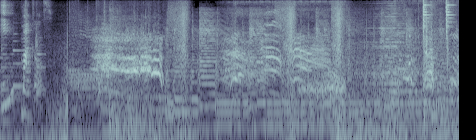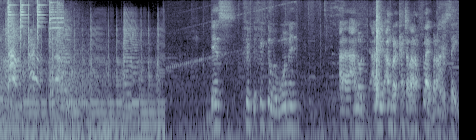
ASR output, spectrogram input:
E. Michaels. This 50-50 with women, I, I know I I'm gonna catch a lot of flack, but I'm gonna say it.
